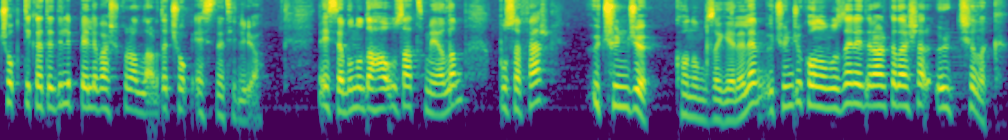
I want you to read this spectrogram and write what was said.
çok dikkat edilip belli başlı kurallar da çok esnetiliyor. Neyse bunu daha uzatmayalım. Bu sefer üçüncü konumuza gelelim. Üçüncü konumuz ne nedir arkadaşlar? Irkçılık.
